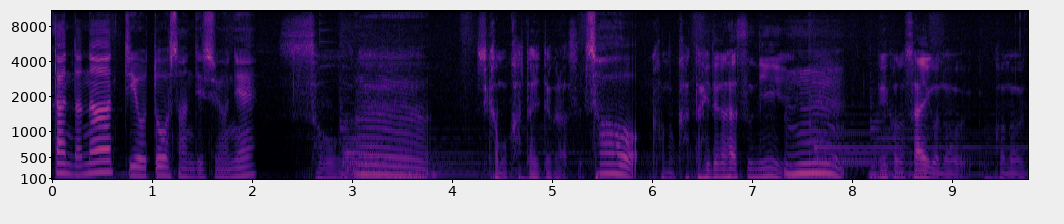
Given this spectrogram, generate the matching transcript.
たんだなっていうお父さんですよね。そうね、うん。しかも硬板ガラスそこの硬板ガラスにう、う、ん。ね、この最後のこの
